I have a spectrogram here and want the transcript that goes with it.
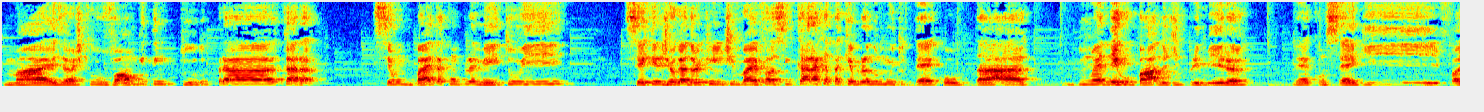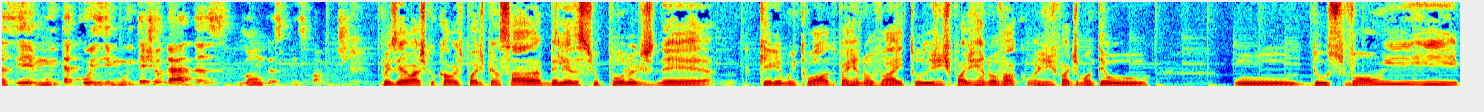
Mas eu acho que o Vaughn tem tudo pra, cara, ser um baita complemento e ser aquele jogador que a gente vai falar assim, caraca, tá quebrando muito tackle, tá, não é derrubado de primeira, né, consegue fazer muita coisa e muitas jogadas longas, principalmente. Pois é, eu acho que o Cowboys pode pensar, beleza, se o Pollard né, querer muito alto para renovar e tudo, a gente pode renovar com, a gente pode manter o o Deuce Von e, e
